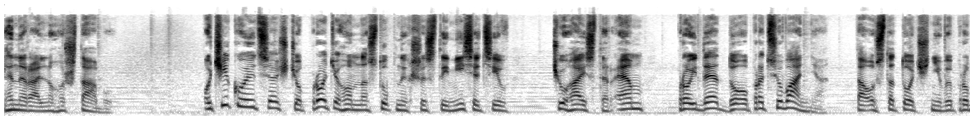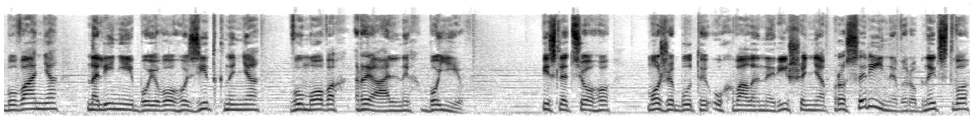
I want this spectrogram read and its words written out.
Генерального штабу. Очікується, що протягом наступних шести місяців Чугайстер М пройде до опрацювання та остаточні випробування на лінії бойового зіткнення в умовах реальних боїв. Після цього може бути ухвалене рішення про серійне виробництво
